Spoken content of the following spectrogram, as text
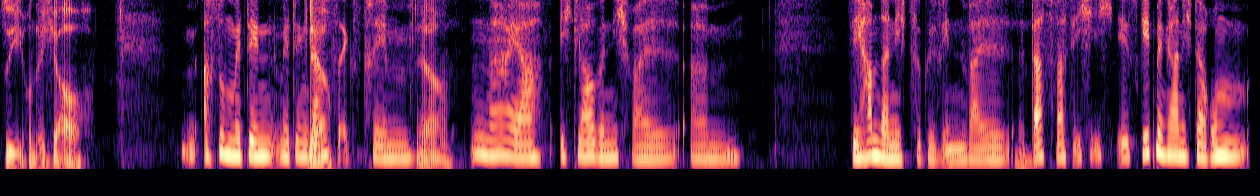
Sie und ich ja auch. Ach so, mit den, mit den ganz ja. extremen. Ja. Naja, ich glaube nicht, weil ähm, Sie haben da nichts zu gewinnen, weil mhm. das, was ich, ich, es geht mir gar nicht darum,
